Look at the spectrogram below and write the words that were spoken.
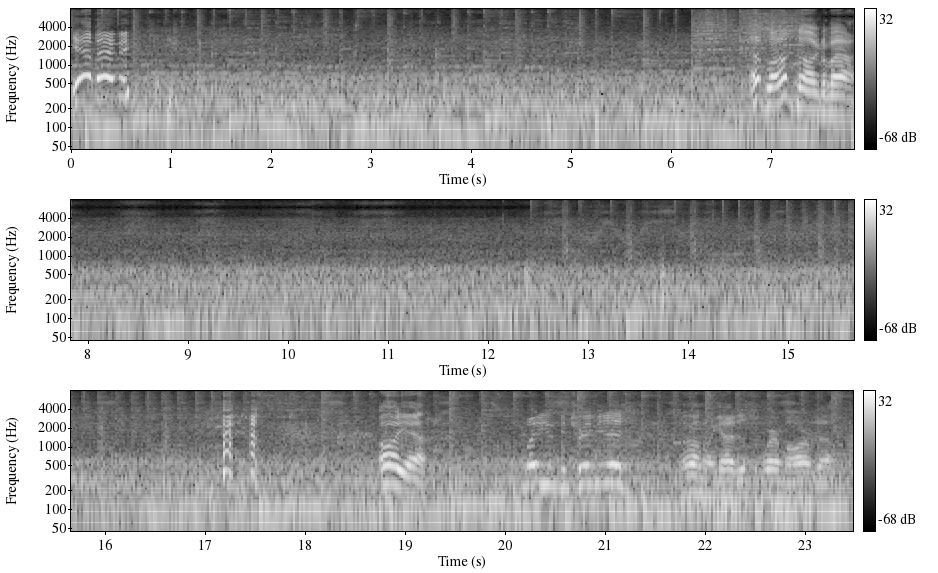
Yeah, baby. That's what I'm talking about. oh yeah. Somebody who contributed. Oh my god, this is wearing my arms out.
